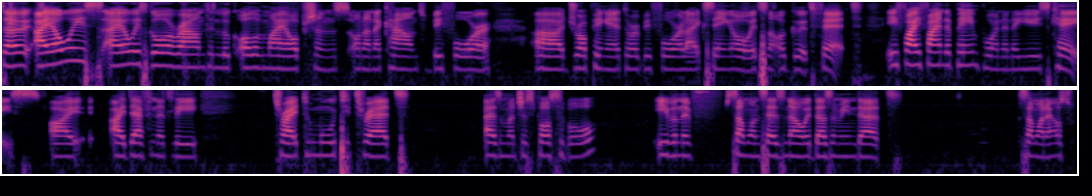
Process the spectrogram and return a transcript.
so i always i always go around and look all of my options on an account before uh, dropping it or before like saying oh it's not a good fit. If i find a pain point in a use case i i definitely try to multi-thread as much as possible even if someone says no it doesn't mean that someone else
